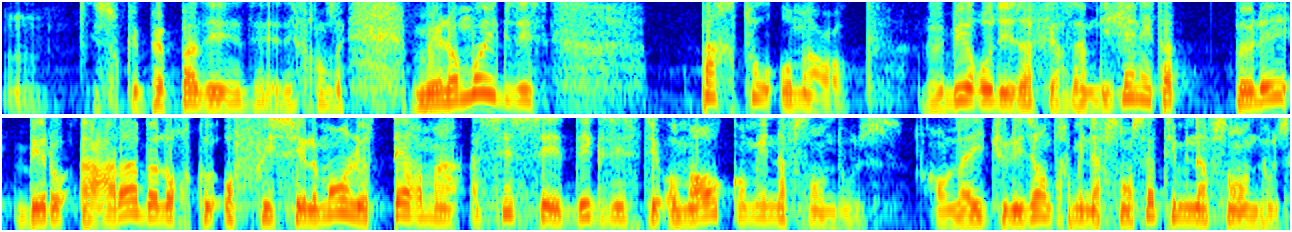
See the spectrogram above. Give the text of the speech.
Mmh. Il ne s'occupait pas des, des, des, Français. Mais le mot existe partout au Maroc. Le bureau des affaires indigènes est appelé bureau arabe, alors qu'officiellement, le terme a cessé d'exister au Maroc en 1912. On l'a utilisé entre 1907 et 1912.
